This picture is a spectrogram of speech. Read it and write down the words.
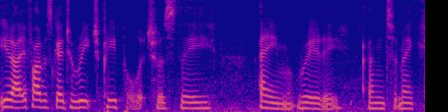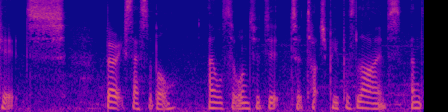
you know, if I was going to reach people, which was the aim really, and to make it very accessible I also wanted it to touch people's lives. And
